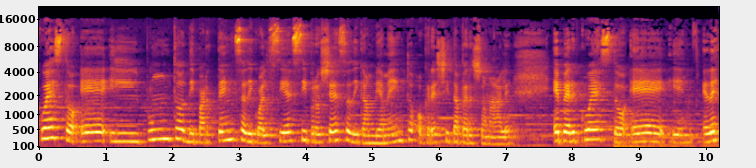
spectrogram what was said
Questo è il punto di partenza di qualsiasi processo di cambiamento o crescita personale e per questo è, ed è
